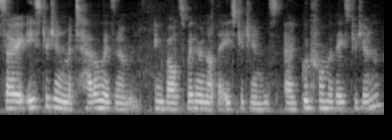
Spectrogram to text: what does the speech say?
So, estrogen metabolism involves whether or not the estrogen's a good form of estrogen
